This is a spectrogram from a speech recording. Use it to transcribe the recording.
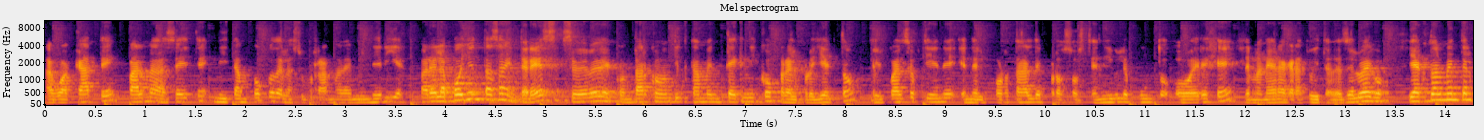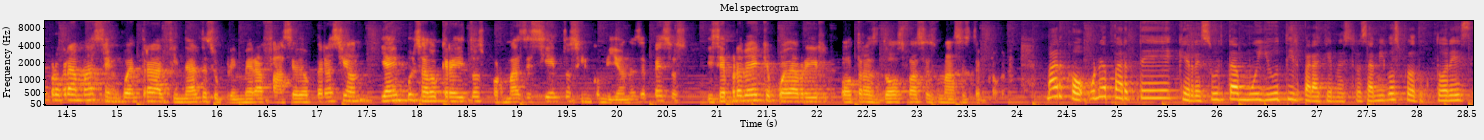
aguacate, palma de aceite, ni tampoco de la subrama de minería. Para el apoyo en tasa de interés se debe de contar con un dictamen técnico para el proyecto, el cual se obtiene en el portal de prosostenible.org de manera gratuita, desde luego. Y actualmente el programa se encuentra al final de su primera fase de operación y ha impulsado créditos por más de 105 millones de pesos y se prevé que pueda abrir otras dos fases más este programa. Marco, una parte que resulta muy útil para que nuestros amigos productores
